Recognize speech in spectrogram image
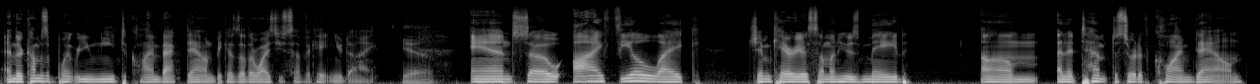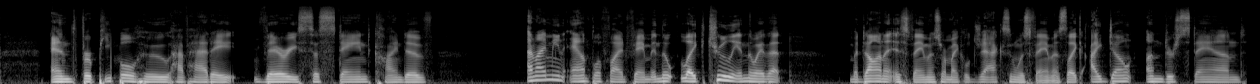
And there comes a point where you need to climb back down because otherwise you suffocate and you die. Yeah. And so I feel like Jim Carrey is someone who's made um, an attempt to sort of climb down. And for people who have had a very sustained kind of, and I mean amplified fame, in the like truly in the way that Madonna is famous or Michael Jackson was famous, like I don't understand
